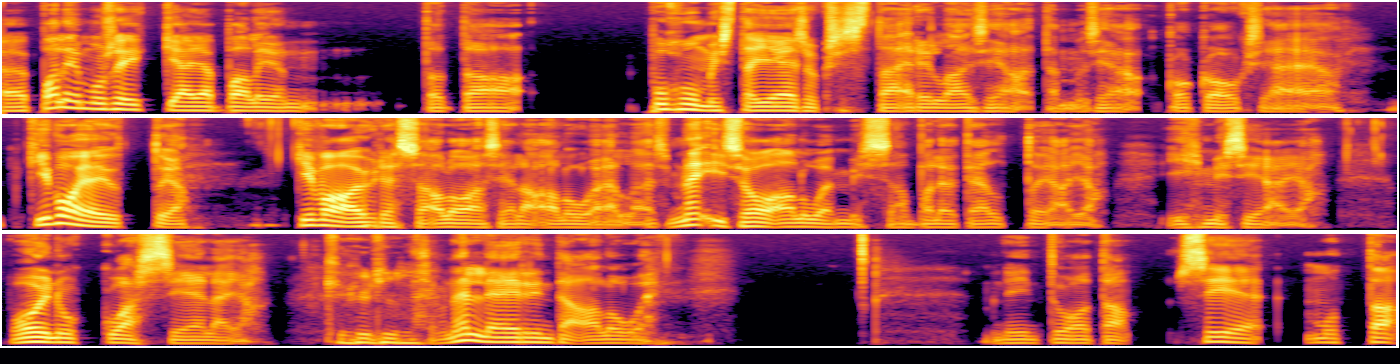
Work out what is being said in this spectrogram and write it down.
ö, paljon musiikkia ja paljon tota, puhumista Jeesuksesta, erilaisia tämmöisiä kokouksia ja kivoja juttuja. Kivaa yhdessäoloa siellä alueella ja semmoinen iso alue, missä on paljon telttoja ja ihmisiä ja voi nukkua siellä ja Kyllä. semmoinen leirintäalue. Niin tuota, sie, mutta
